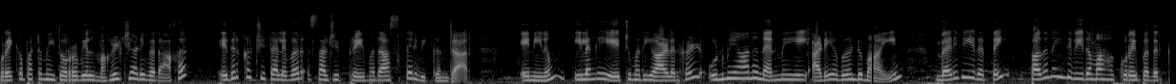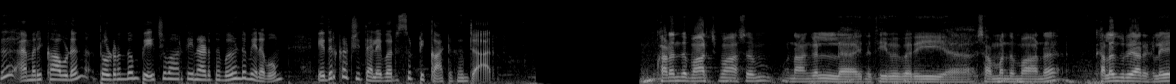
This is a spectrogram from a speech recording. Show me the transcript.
குறைக்கப்பட்டமை தொடர்பில் மகிழ்ச்சி அடைவதாக எதிர்க்கட்சித் தலைவர் சஜித் பிரேமதாஸ் தெரிவிக்கின்றார். எனினும் இலங்கை ஏற்றுமதியாளர்கள் உண்மையான நன்மையை அடைய வேண்டுமாயின் வரி வீதத்தை பதினைந்து வீதமாக குறைப்பதற்கு அமெரிக்காவுடன் தொடர்ந்தும் பேச்சுவார்த்தை நடத்த வேண்டும் எனவும் எதிர்க்கட்சித் தலைவர் சுட்டிக்காட்டுகின்றார். கடந்த மார்ச் மாதம் நாங்கள் இந்த தீர்வு வரி சம்பந்தமான கலந்துரையாடல்களை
